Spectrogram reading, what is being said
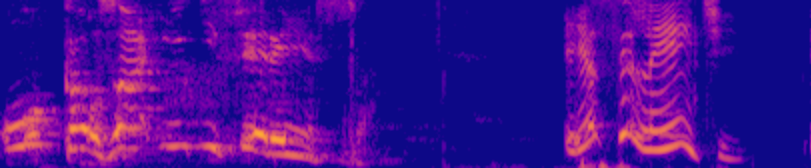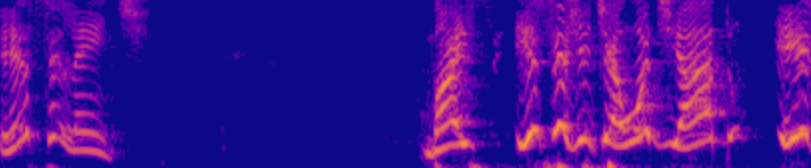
ou causar indiferença? Excelente, excelente. Mas e se a gente é odiado e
